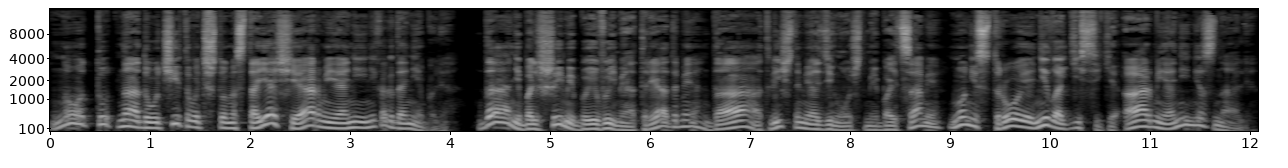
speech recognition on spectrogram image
Но тут надо учитывать, что настоящей армией они никогда не были. Да, небольшими боевыми отрядами, да, отличными одиночными бойцами, но ни строя, ни логистики армии они не знали.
